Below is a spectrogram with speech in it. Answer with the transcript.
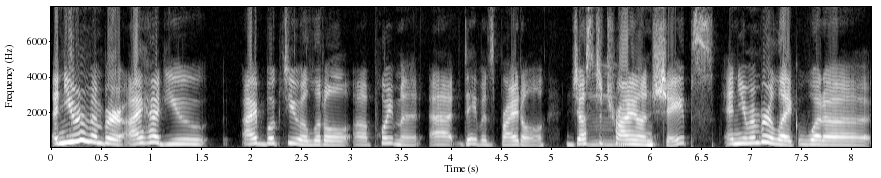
and you remember i had you i booked you a little appointment at david's bridal just to Mm. try on shapes and you remember like what a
